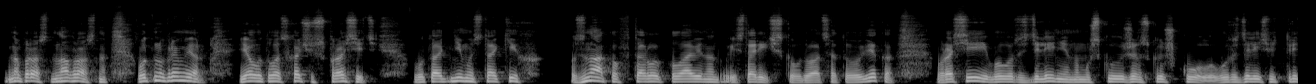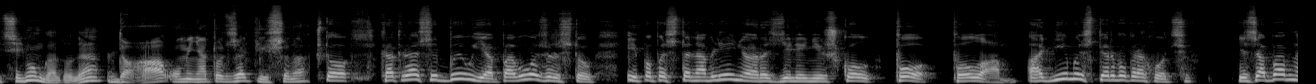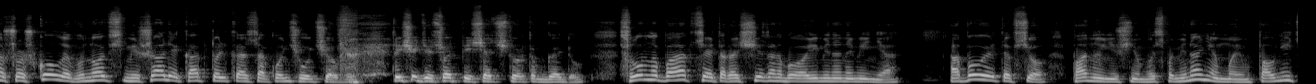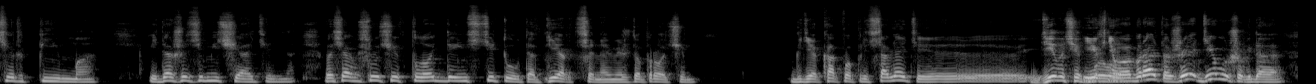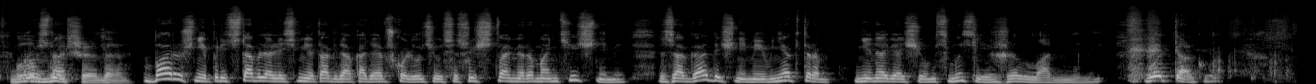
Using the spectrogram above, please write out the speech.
Напрасно, напрасно. Вот, например, я вот вас хочу спросить, вот одним из таких знаков второй половины исторического 20 века в России было разделение на мужскую и женскую школу. Вы разделились в 1937 году, да? Да, у меня тут записано, что как раз и был я по возрасту и по постановлению о разделении школ по полам одним из первопроходцев. И забавно, что школы вновь смешали, как только я закончил учебу в 1954 году. Словно бы акция эта рассчитана была именно на меня. А было это все, по нынешним воспоминаниям моим, вполне терпимо и даже замечательно. Во всяком случае, вплоть до института Герцена, между прочим, где, как вы представляете, э, девочек ихнего было... брата, же, девушек, да. Было просто больше, да. Барышни представлялись мне тогда, когда я в школе учился, существами романтичными, загадочными и в некотором ненавязчивом смысле желанными. Вот так вот.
